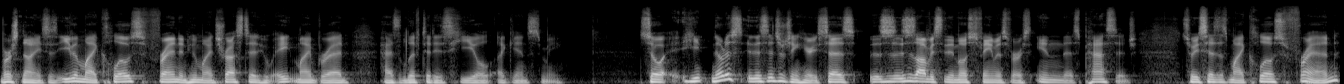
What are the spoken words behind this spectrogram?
Verse 9, he says, Even my close friend in whom I trusted, who ate my bread, has lifted his heel against me. So he notice this is interesting here. He says, this is, this is obviously the most famous verse in this passage. So he says, it's my close friend.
